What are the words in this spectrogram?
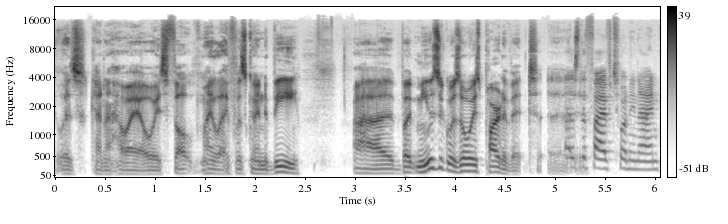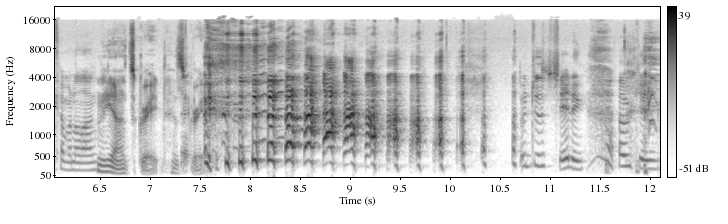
It was kind of how I always felt my life was going to be. Uh, but music was always part of it. Uh, How's the 529 coming along? yeah, it's great. It's great. I'm just kidding. I'm kidding.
